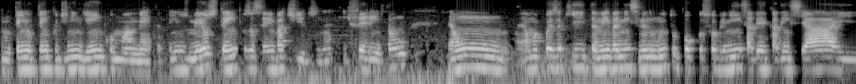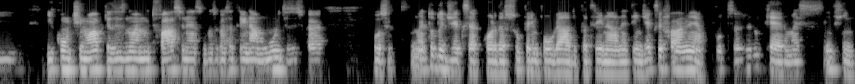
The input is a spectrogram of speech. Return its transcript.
não tenho o tempo de ninguém como uma meta, tenho os meus tempos a serem batidos, né? É diferente. Então, é, um, é uma coisa que também vai me ensinando muito um pouco sobre mim, saber cadenciar e, e continuar, porque às vezes não é muito fácil, né? Assim, você começa a treinar muito, às vezes fica, você, não é todo dia que você acorda super empolgado para treinar, né? Tem dia que você fala, né, putz, eu não quero, mas enfim.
